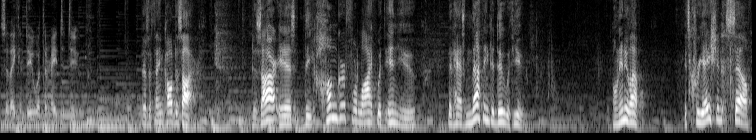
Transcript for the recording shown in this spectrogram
so they can do what they're made to do. There's a thing called desire. Desire is the hunger for life within you that has nothing to do with you on any level. It's creation itself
